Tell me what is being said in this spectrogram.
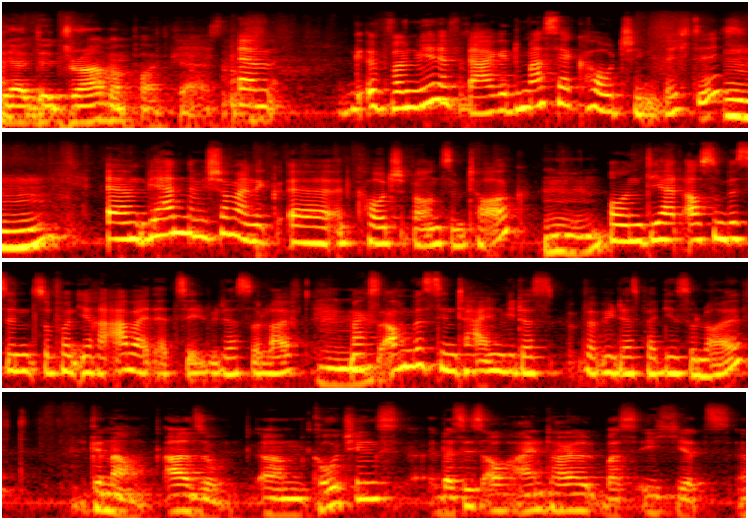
der, der Drama-Podcast. Ähm, von mir eine Frage. Du machst ja Coaching, richtig? Mhm. Ähm, wir hatten nämlich schon mal eine, äh, einen Coach bei uns im Talk mhm. und die hat auch so ein bisschen so von ihrer Arbeit erzählt, wie das so läuft. Mhm. Magst du auch ein bisschen teilen, wie das, wie das bei dir so läuft? Genau, also ähm, Coachings, das ist auch ein Teil, was ich jetzt, äh,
